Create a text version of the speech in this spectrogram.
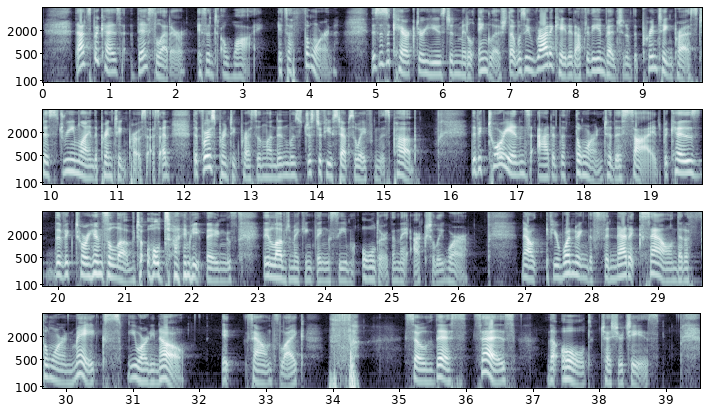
That's because this letter isn't a Y, it's a thorn. This is a character used in Middle English that was eradicated after the invention of the printing press to streamline the printing process, and the first printing press in London was just a few steps away from this pub. The Victorians added the thorn to this side because the Victorians loved old timey things. They loved making things seem older than they actually were. Now, if you're wondering the phonetic sound that a thorn makes, you already know. Sounds like th. So this says the old Cheshire cheese.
